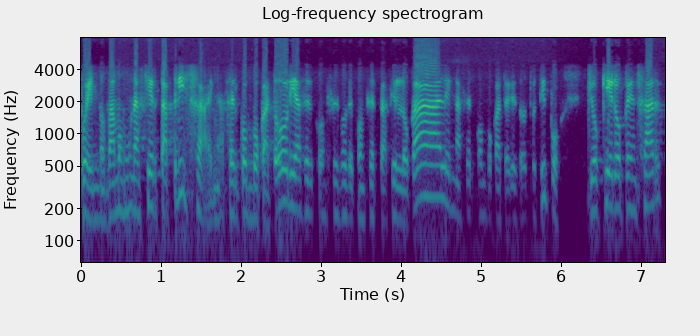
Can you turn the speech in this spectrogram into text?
pues nos damos una cierta prisa en hacer convocatorias del Consejo de Concertación Local, en hacer convocatorias de otro tipo. Yo quiero pensar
